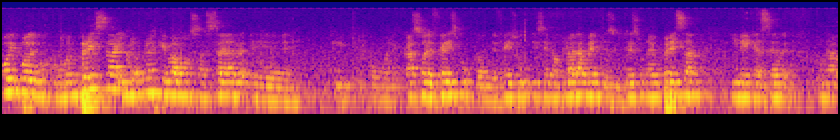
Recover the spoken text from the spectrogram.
hoy podemos como empresa, y no, es que vamos a hacer como en el caso de Facebook, donde Facebook dice no claramente, si usted es una empresa, tiene que hacer una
